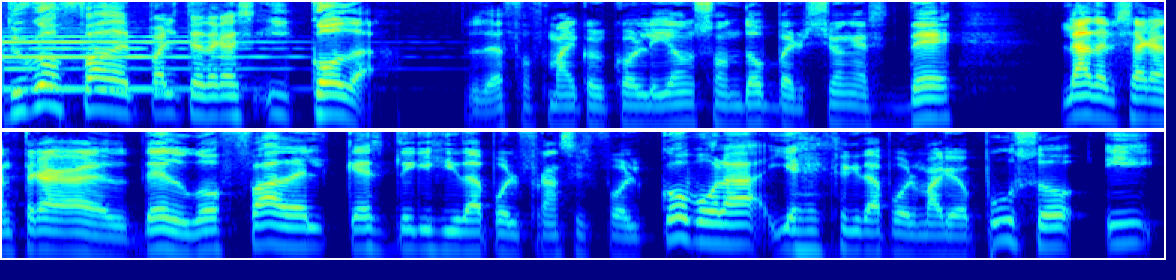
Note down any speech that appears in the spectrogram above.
The Godfather Parte 3 y Coda, The Death of Michael Corleone, son dos versiones de la tercera entrega de The Godfather, que es dirigida por Francis Ford Coppola y es escrita por Mario Puzo y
